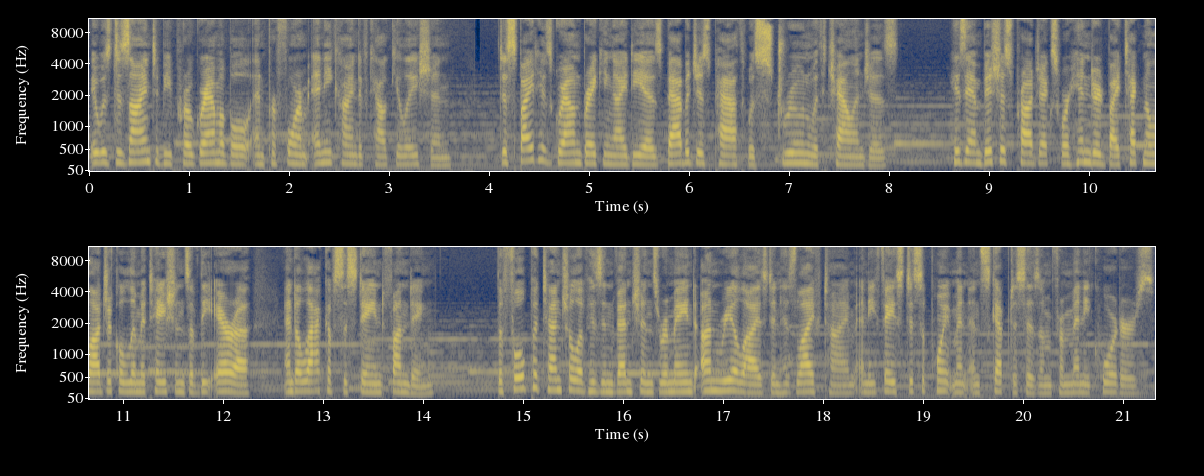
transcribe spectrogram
It was designed to be programmable and perform any kind of calculation. Despite his groundbreaking ideas, Babbage's path was strewn with challenges. His ambitious projects were hindered by technological limitations of the era and a lack of sustained funding. The full potential of his inventions remained unrealized in his lifetime and he faced disappointment and skepticism from many quarters.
